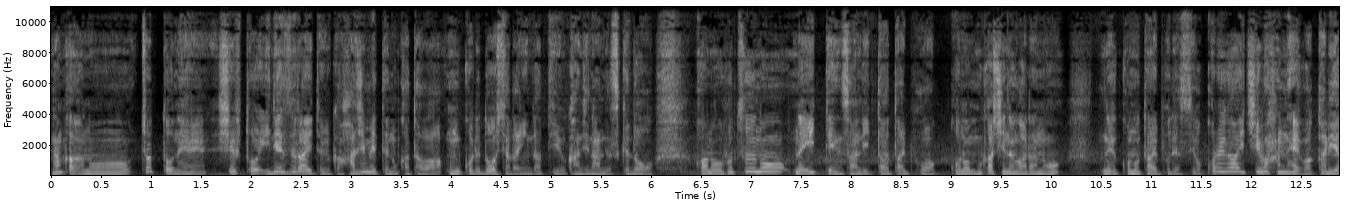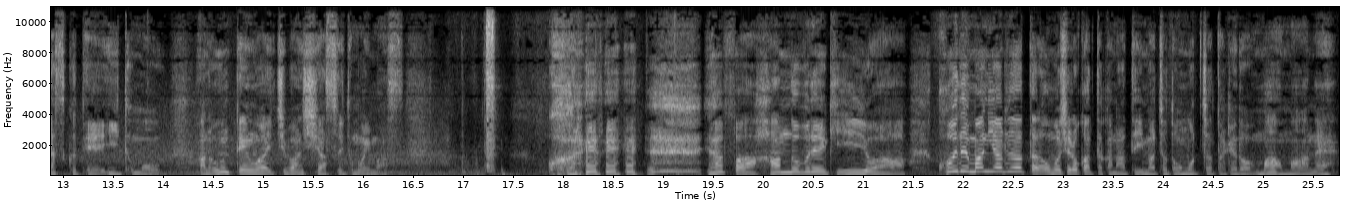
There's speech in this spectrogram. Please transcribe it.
なんかあのー、ちょっとね、シフト入れづらいというか、初めての方は、うん、これどうしたらいいんだっていう感じなんですけど、あの、普通のね、1.3リッタータイプは、この昔ながらの、ね、このタイプですよ。これが一番ね、わかりやすくていいと思う。あの、運転は一番しやすいと思います。これね、やっぱハンドブレーキいいわ。これでマニュアルだったら面白かったかなって今ちょっと思っちゃったけど、まあまあね。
